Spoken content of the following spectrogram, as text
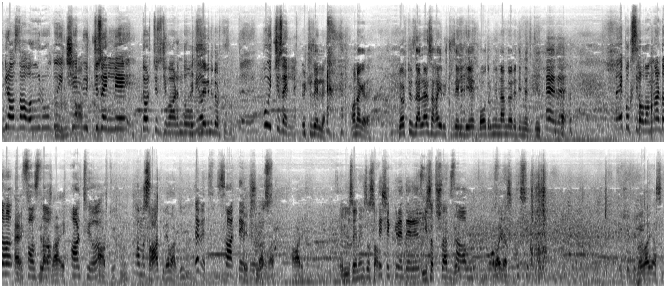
bu biraz daha ağır olduğu için ağır. 350-400 civarında oluyor. 350 mi 400 mü? Ee, Bu 350. 350. Ona göre. 400 derlerse hayır 350 diye Bodrum günden de öyle dinledik. Evet. evet. Epoksili olanlar daha tabii Evet, fazla biraz daha artıyor. Artıyor. Hı. Ama Saat bile var değil mi? Evet, saatte Tepsiler yapıyoruz. var. Harika. Elinize emeğinize sağlık. Teşekkür ederiz. İyi satışlar diliyorum. Sağ olun. Kolay gelsin. Teşekkür Teşekkürler. Kolay gelsin.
